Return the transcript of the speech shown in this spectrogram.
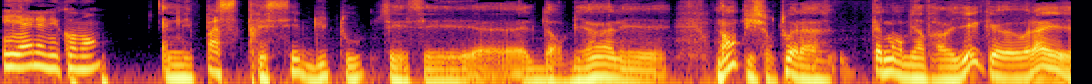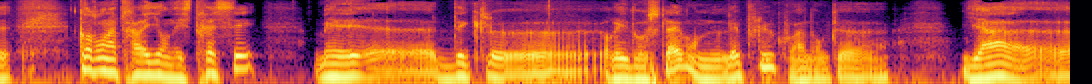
Et elle, elle est comment? Elle n'est pas stressée du tout. C'est, c'est, euh, elle dort bien. Elle est non, puis surtout elle a tellement bien travaillé que voilà. et quand on a travaillé, on est stressé, mais euh, dès que le rideau se lève, on ne l'est plus quoi. Donc il y a euh,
